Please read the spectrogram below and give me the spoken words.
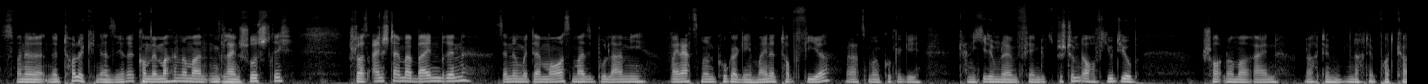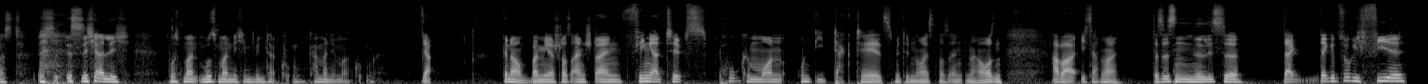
Das war eine, eine tolle Kinderserie. Komm, wir machen nochmal einen kleinen Schlussstrich. Schloss Einstein bei beiden drin. Sendung mit der Maus, Masipulami, Weihnachtsmann und KKG. Meine Top 4. Weihnachtsmann und KKG. Kann ich jedem nur empfehlen. Gibt es bestimmt auch auf YouTube. Schaut nochmal rein nach dem, nach dem Podcast. Ist, ist sicherlich, muss man, muss man nicht im Winter gucken. Kann man immer gucken. Genau, bei mir Schloss Einstein, Fingertips, Pokémon und die DuckTales mit den neuesten aus Entenhausen. Aber ich sag mal, das ist eine Liste, da, da gibt es wirklich viel.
